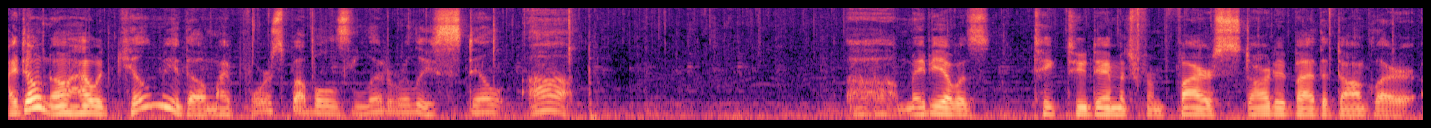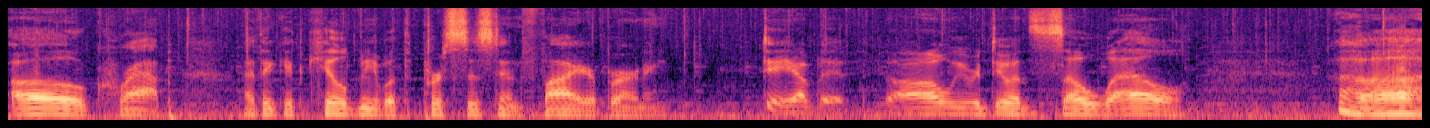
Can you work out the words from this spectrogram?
I don't know how it killed me though. My force bubble is literally still up. Oh, maybe I was take two damage from fire started by the dawn glider. Oh crap. I think it killed me with persistent fire burning. Damn it. Oh, we were doing so well. Uh,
